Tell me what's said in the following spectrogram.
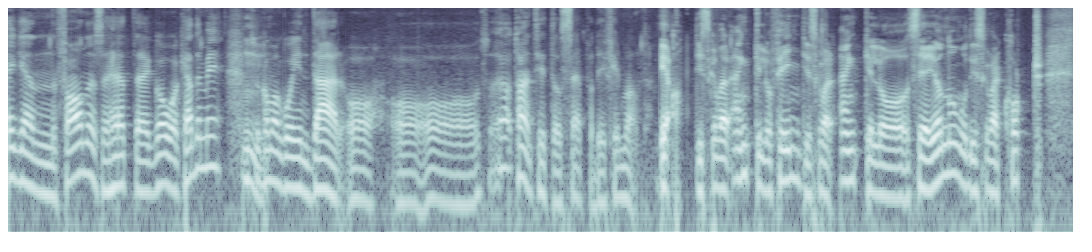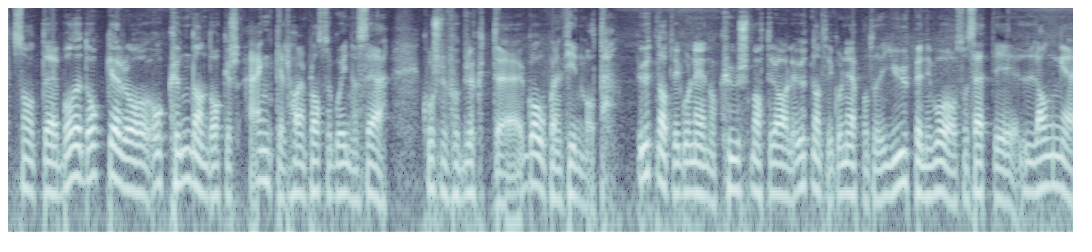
egen fane som heter Go Academy. Så Mm. kan man gå inn der og, og, og ja, ta en titt og se på de filmene. Ja, De skal være enkle å finne, de skal være enkle å se gjennom, og de skal være kort. Sånn at eh, både dere og, og kundene deres enkelt har en plass å gå inn og se hvordan du får brukt eh, Go på en fin måte. Uten at vi går ned i noe kursmateriale, uten at vi går ned på det dype nivået og så sitter i lange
